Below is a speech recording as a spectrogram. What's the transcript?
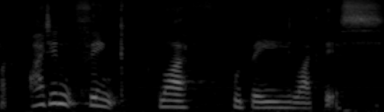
like, I didn't think life would be like this.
